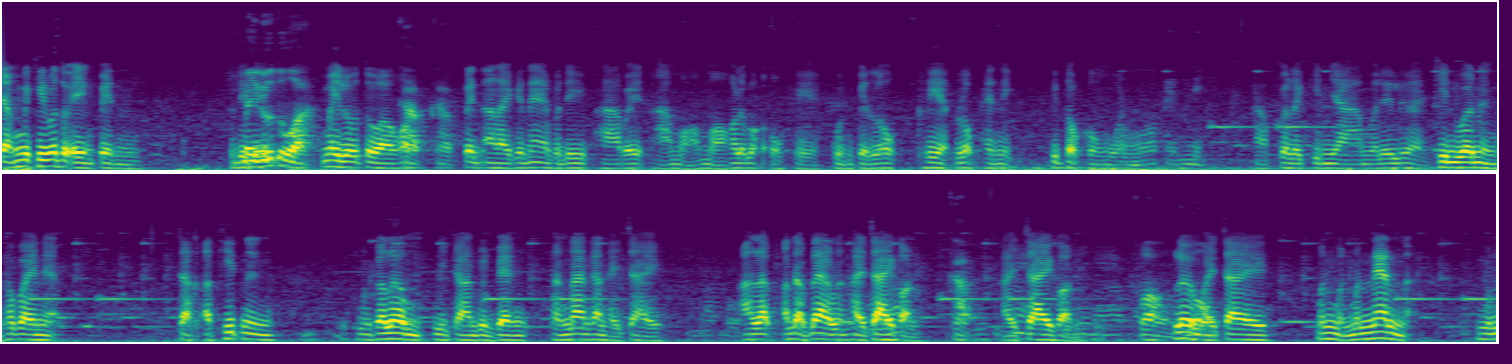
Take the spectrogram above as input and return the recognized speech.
ยังไม่คิดว่าตัวเองเป็น พอดีไม่รู้ตัวไม่รู้ตัวครัว่าบครับ เป็นอะไรกันแน่พอดีพาไปหาหมอหมอเขาเลยบอกโอเค คุณเป็นโรคเครียดโรคแพนิควิตกกังวลอ๋อแพนิคครับก็เลยกินยามาเรื่อยๆ กินเบอร์หนึ่งเข้าไปเนี่ย จากอาทิตย์หนึ่งมันก็เริ่มมีการเปลี่ยนแปลงทางด้านการหายใจอันดับอันดับแรกเลยหายใจก่อน ครับหายใจก่อน คล่องเริ่มโล่งหายใจมันเหมือนมันแน่นอะมัน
